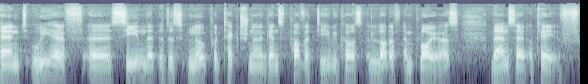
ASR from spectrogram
And we have uh, seen that it is no protection against poverty because a lot of employers then said, okay, if,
